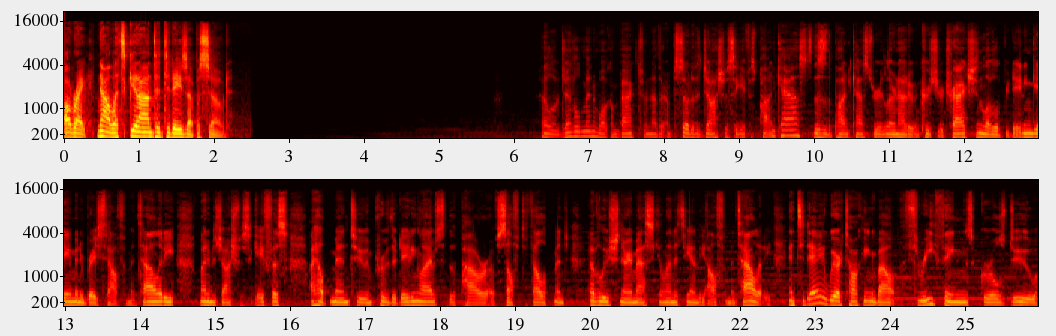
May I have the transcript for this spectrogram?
All right, now let's get on to today's episode. Hello, gentlemen. Welcome back to another episode of the Joshua Sigafus podcast. This is the podcast where you learn how to increase your attraction, level up your dating game, and embrace the alpha mentality. My name is Joshua Sigafus. I help men to improve their dating lives through the power of self development, evolutionary masculinity, and the alpha mentality. And today we are talking about three things girls do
